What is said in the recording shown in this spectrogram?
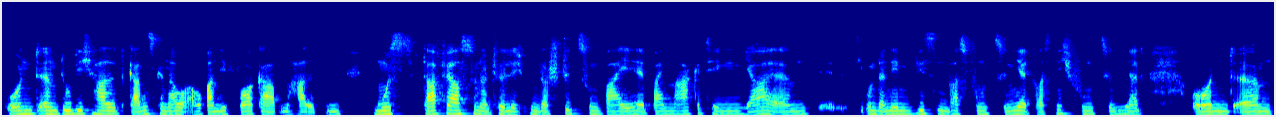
und ähm, du dich halt ganz genau auch an die Vorgaben halten musst. Dafür hast du natürlich Unterstützung bei beim Marketing. Ja, ähm, die Unternehmen wissen, was funktioniert, was nicht funktioniert und ähm,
